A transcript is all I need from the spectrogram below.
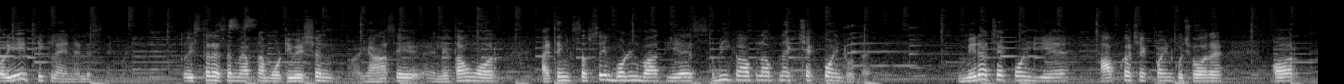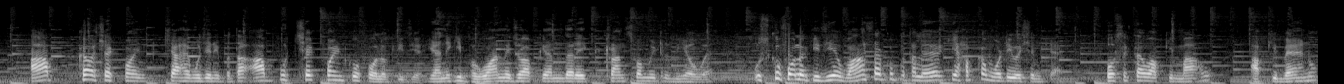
और यही थिक लाइन है लिसनिंग में। तो इस तरह से मैं अपना मोटिवेशन यहाँ से लेता हूँ और आई थिंक सबसे इम्पोर्टेंट बात यह है, सभी का अपना अपना एक चेक पॉइंट होता है। मेरा चेक पॉइंट ये है, आपका चेक पॉइंट कुछ और है। और आपका चेक पॉइंट क्या है, मुझे नहीं पता। आप वो चेक पॉइंट को फॉलो कीजिए। यानी कि भगवान ने जो आपके अंदर एक ट्रांसफॉर्मीटर दिया हुआ है, उसको फॉलो कीजिए। वहाँ से आपको पता लगेगा कि आपका मोटिवेशन क्या है। हो सकता है वो आपकी माँ हो, आपकी बहन हो,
